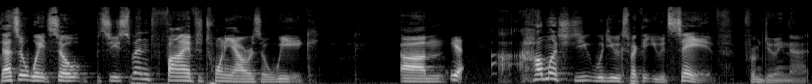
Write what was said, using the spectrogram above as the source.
That's a wait. So, so you spend five to twenty hours a week. Um, Yeah. How much do you, would you expect that you would save from doing that?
